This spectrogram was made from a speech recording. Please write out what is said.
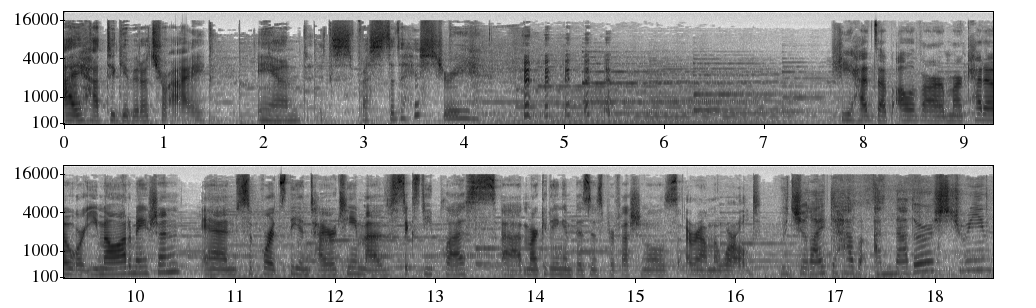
I had to give it a try. And it's rest of the history. She heads up all of our Marketo or email automation and supports the entire team of 60 plus uh, marketing and business professionals around the world. Would you like to have another stream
